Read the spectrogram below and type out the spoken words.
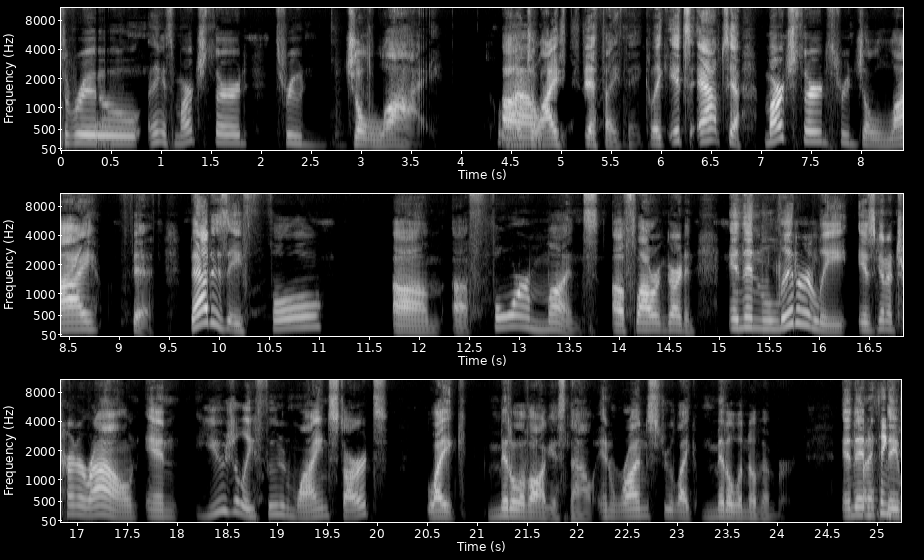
through, I think it's March 3rd through July uh, Wow. July 5th, I think. Like it's apt yeah, March 3rd through July 5th. That is a full um uh four months of flower and garden and then literally is going to turn around and usually food and wine starts like middle of august now and runs through like middle of november and then I think- they've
